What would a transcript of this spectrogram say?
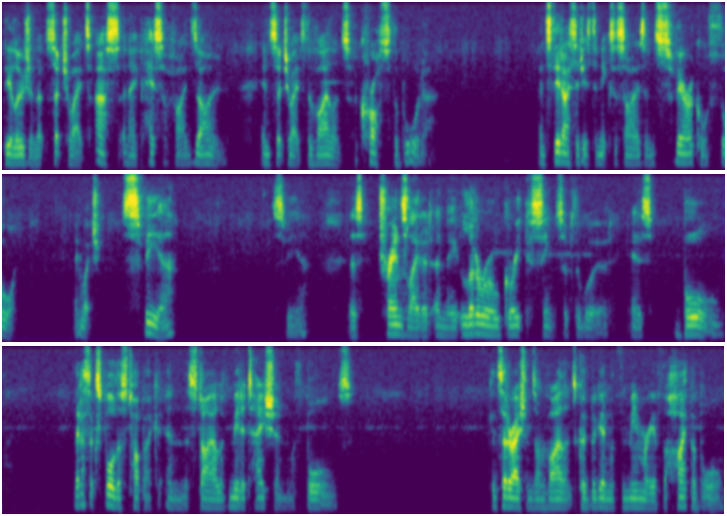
The illusion that situates us in a pacified zone and situates the violence across the border. Instead, I suggest an exercise in spherical thought in which sphere, sphere is translated in the literal Greek sense of the word as ball. Let us explore this topic in the style of meditation with balls. Considerations on violence could begin with the memory of the hyperball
